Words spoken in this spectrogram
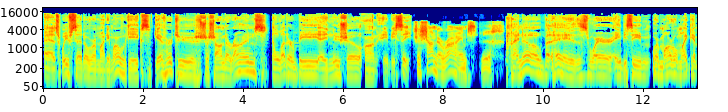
As we've said over on Mighty Marvel Geeks, give her to Shoshonda Rhimes and let her be a new show on ABC. Shoshonda Rhimes. Ugh. I know, but hey, this is where ABC, where Marvel might get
